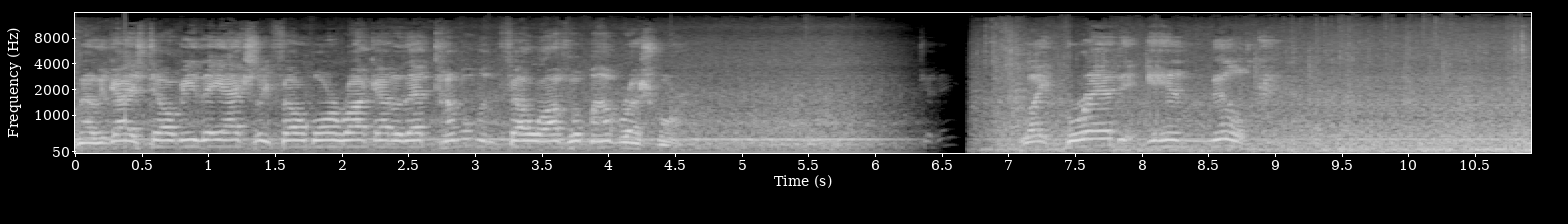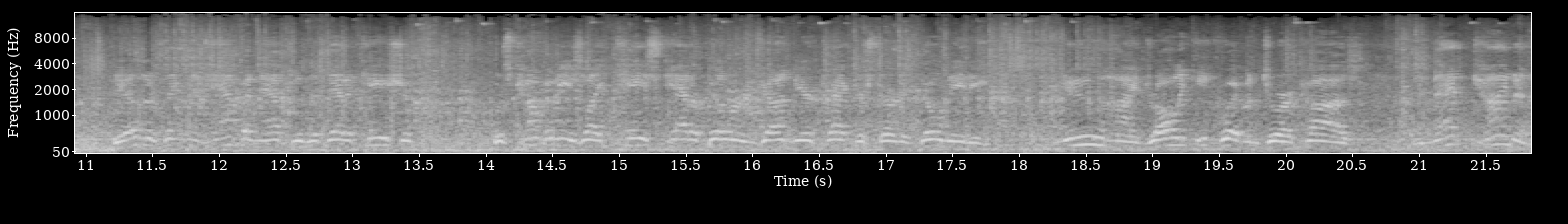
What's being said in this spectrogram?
Now the guys tell me they actually fell more rock out of that tunnel than fell off of Mount Rushmore like bread and milk. The other thing that happened after the dedication was companies like Case, Caterpillar, and John Deere Tractor started donating new hydraulic equipment to our cause, and that kind of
